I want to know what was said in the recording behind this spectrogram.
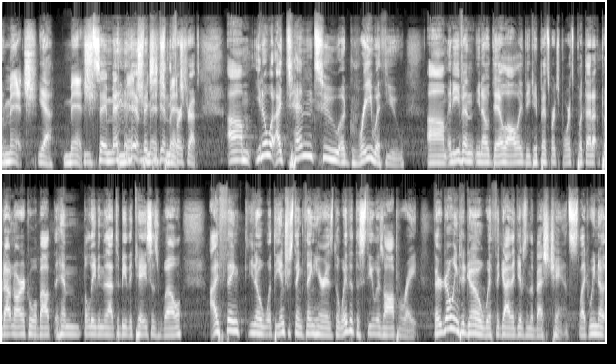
Mitch. Yeah. Mitch. You'd say Mi- Mitch, is getting the first reps. Um, you know what? I tend to agree with you. Um, and even, you know, Dale Lolley, DK Pittsburgh Sports, put that put out an article about him believing that to be the case as well. I think, you know, what the interesting thing here is the way that the Steelers operate, they're going to go with the guy that gives them the best chance. Like we know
